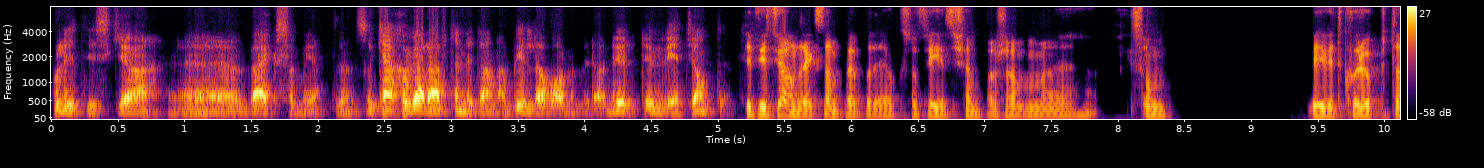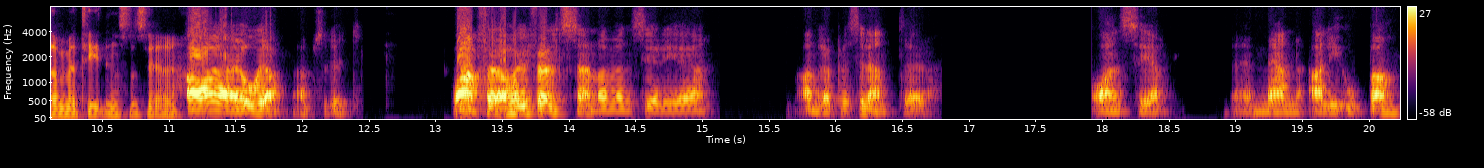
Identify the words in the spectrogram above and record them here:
politiska eh, verksamheten så kanske vi hade haft en lite annan bild av honom idag. Det, det vet jag inte. Det finns ju andra exempel på det också, frihetskämpar som, eh, som blivit korrupta med tiden så att säga. Ja, ja, ja absolut. Och han har ju följts sen av en serie andra presidenter. ANC, eh, men allihopa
